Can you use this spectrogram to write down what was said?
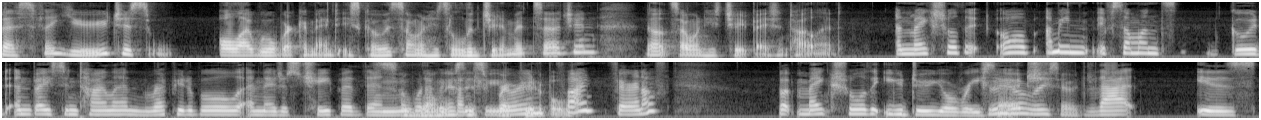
best for you just all I will recommend is go with someone who's a legitimate surgeon, not someone who's cheap based in Thailand. And make sure that, oh, I mean, if someone's good and based in Thailand and reputable and they're just cheaper than So whatever long as it's country you're in, fine, fair enough. But make sure that you do your research. research. That is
